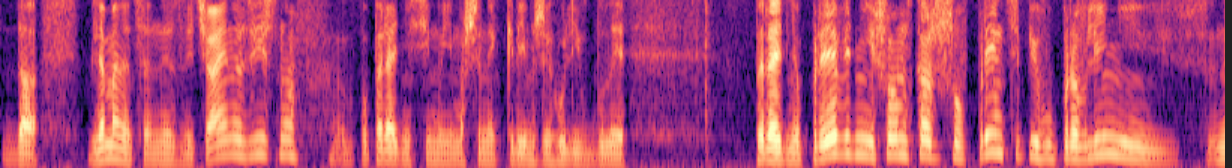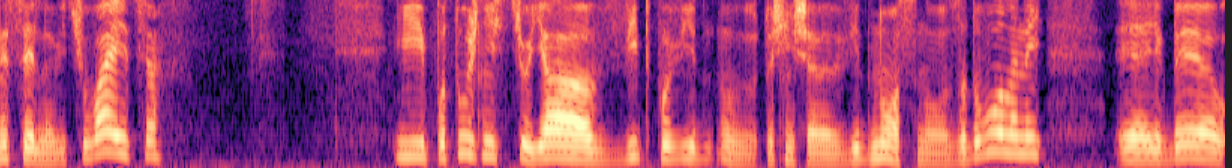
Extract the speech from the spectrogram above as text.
Да. Для мене це незвичайно, звісно. Попередні всі мої машини, крім Жигулів, були передньопривідні. І що вам скажу, що в принципі в управлінні не сильно відчувається. І потужністю я відповід... ну, точніше, відносно задоволений, е, якби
